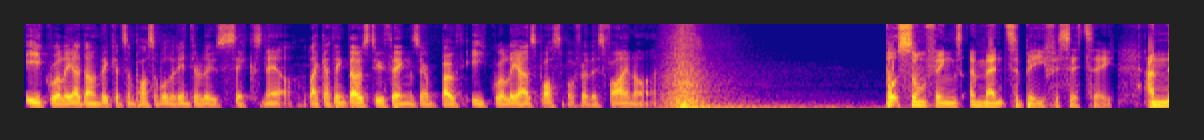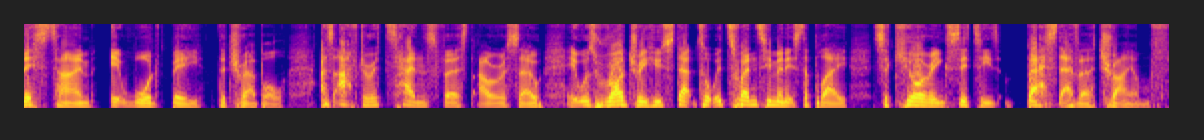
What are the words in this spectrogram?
equally, I don't think it's impossible that Inter lose 6 0. Like, I think those two things are both equally as possible for this final. But some things are meant to be for City, and this time it would be the treble. As after a tense first hour or so, it was Rodri who stepped up with 20 minutes to play, securing City's best ever triumph.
